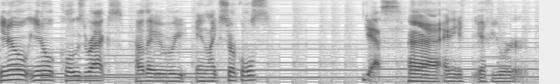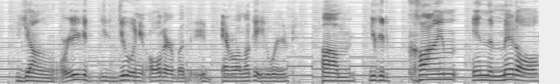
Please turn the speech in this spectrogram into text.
You know, you know, clothes racks, how they were in like circles. Yes. Uh, and if, if you were young, or you could you could do it when you're older, but it, everyone look at you weird. Um, you could climb in the middle,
